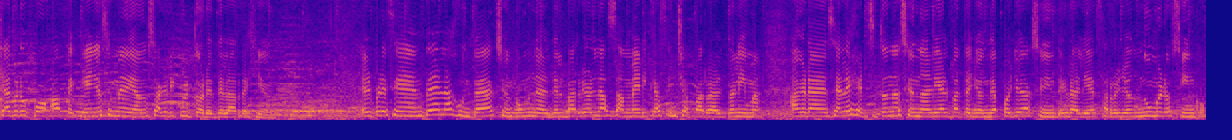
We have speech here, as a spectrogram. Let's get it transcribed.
que agrupó a pequeños y medianos agricultores de la región. El presidente de la Junta de Acción Comunal del barrio Las Américas en Chaparral, Tolima, agradece al Ejército Nacional y al Batallón de Apoyo de Acción Integral y Desarrollo número 5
